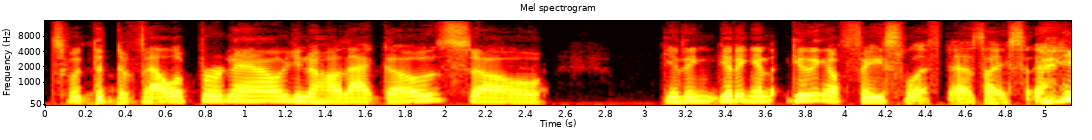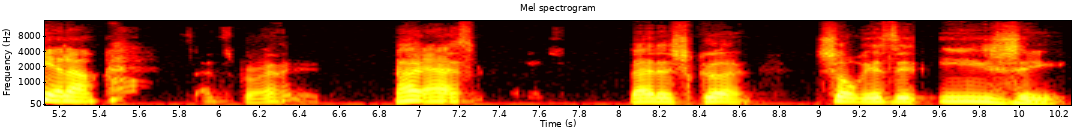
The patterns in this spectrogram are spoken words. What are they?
It's with yeah. the developer now. You know how that goes. So getting getting an, getting a facelift, as I say, you know. That's great. That, yes. that is good. So is it easy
